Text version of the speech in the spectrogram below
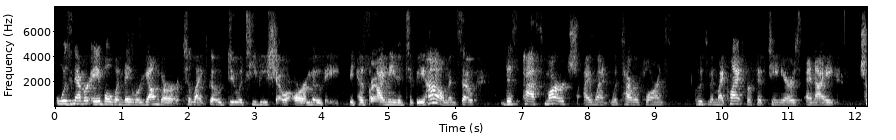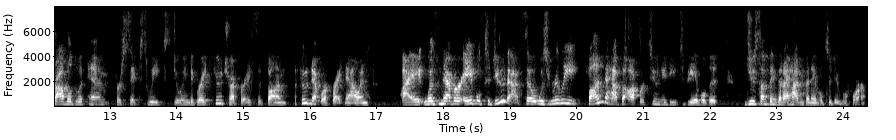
was never able when they were younger to like go do a TV show or, or a movie because right. I needed to be home. And so this past March, I went with Tyler Florence, who's been my client for 15 years, and I traveled with him for six weeks doing the great food truck race. It's on the Food Network right now. And I was never able to do that. So it was really fun to have the opportunity to be able to do something that I hadn't been able to do before.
